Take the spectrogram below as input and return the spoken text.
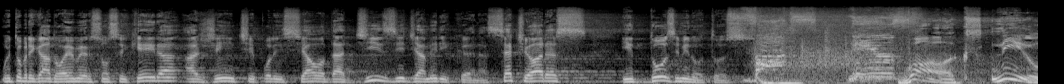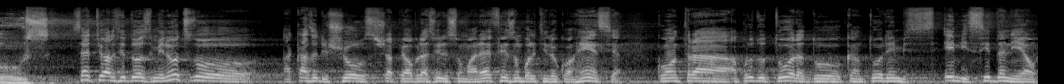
Muito obrigado ao Emerson Siqueira, agente policial da Dize de Americana. Sete horas e 12 minutos. Fox News. Fox News. Sete horas e 12 minutos. O, a Casa de Shows Chapéu Brasil e Sumaré fez um boletim de ocorrência contra a produtora do cantor MC, MC Daniel.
